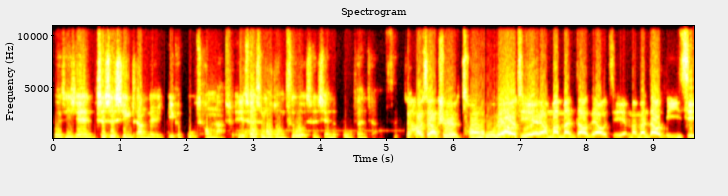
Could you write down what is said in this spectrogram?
或者是一些知识性上的一个补充啦，也算是某种自我实现的部分这样子。就好像是从不了解，然后慢慢到了解，慢慢到理解，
